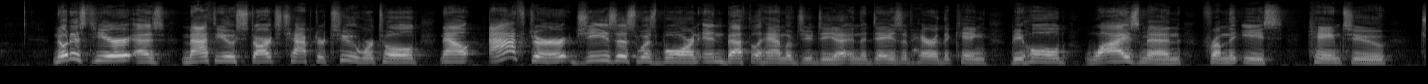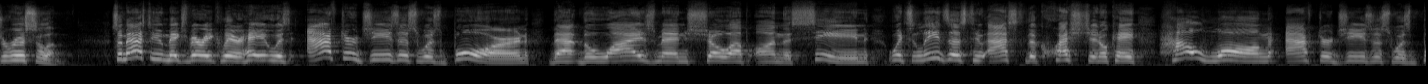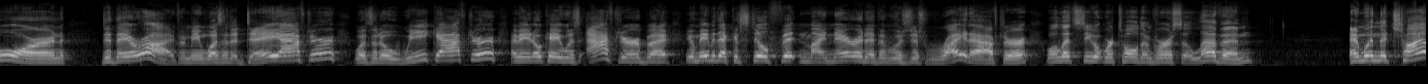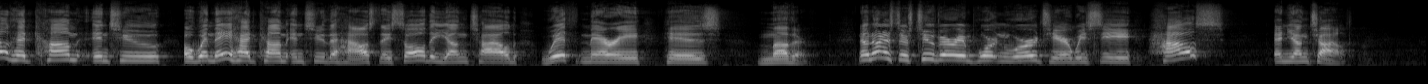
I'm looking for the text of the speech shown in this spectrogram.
Notice here as Matthew starts chapter 2, we're told, Now, after Jesus was born in Bethlehem of Judea in the days of Herod the king, behold, wise men from the east came to Jerusalem. So Matthew makes very clear hey, it was after Jesus was born that the wise men show up on the scene, which leads us to ask the question okay, how long after Jesus was born did they arrive? I mean, was it a day after? Was it a week after? I mean, okay, it was after, but you know, maybe that could still fit in my narrative if it was just right after. Well, let's see what we're told in verse 11. And when the child had come into, or when they had come into the house, they saw the young child with Mary, his mother. Now, notice there's two very important words here. We see house and young child.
